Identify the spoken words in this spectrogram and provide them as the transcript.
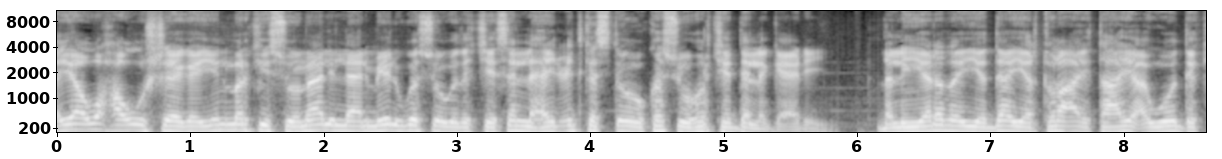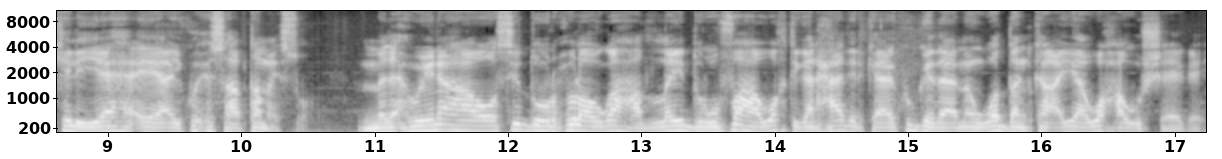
ayaa waxa uu sheegay in markii somalilan meel uga soo wada jeesan lahayd cid kasta oo ka soo horjeeda la gaadhay. Dhallinyarada iyo da'yartuna ay tahay awoodda keliya ee ay ku xisaabtamayso. Madaxweynaha oo si duurxula uga hadlay duruufaha wakhtigan xaadirka ah ku gadaaman waddanka ayaa waxa uu sheegay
